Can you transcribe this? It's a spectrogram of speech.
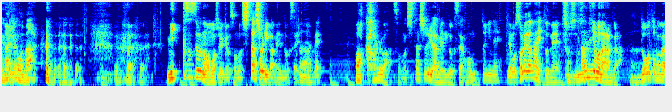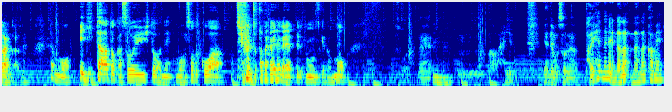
なるような。ミックスするのは面白いけど、その下処理がめんどくさいっていうね。わかるわ。その下処理はめんどくさい。本当にね。でもそれがないとねそうそうそう、何にもならんから。うんどうともならんからね。多分もうエディターとかそういう人はね、もうそこは自分と戦いながらやってると思うんですけども、やでもそれ大変だね。7、7カメ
